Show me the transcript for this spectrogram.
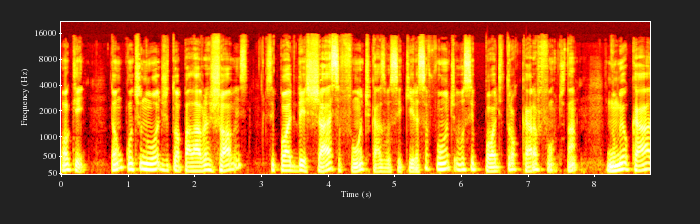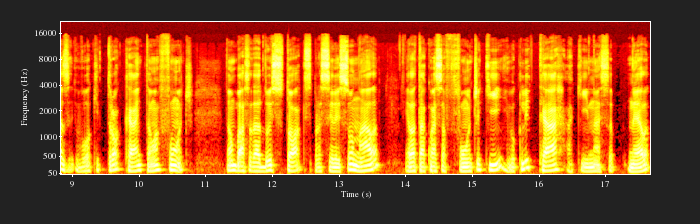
Ok, então continuou, digitou a palavra jovens. Você pode deixar essa fonte, caso você queira essa fonte, ou você pode trocar a fonte, tá? No meu caso, eu vou aqui trocar então a fonte. Então basta dar dois toques para selecioná-la. Ela está com essa fonte aqui. Vou clicar aqui nessa, nela.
